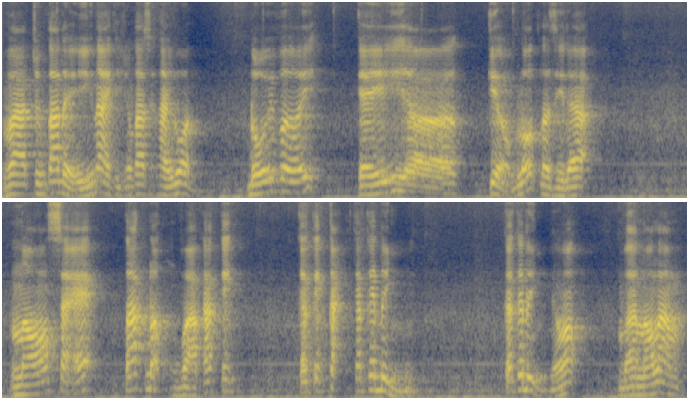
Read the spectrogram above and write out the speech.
Và chúng ta để ý này thì chúng ta sẽ thấy luôn. Đối với cái uh, kiểu bloat là gì đây ạ? Nó sẽ tác động vào các cái các cái cạnh các cái đỉnh các cái đỉnh đúng không? Và nó làm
